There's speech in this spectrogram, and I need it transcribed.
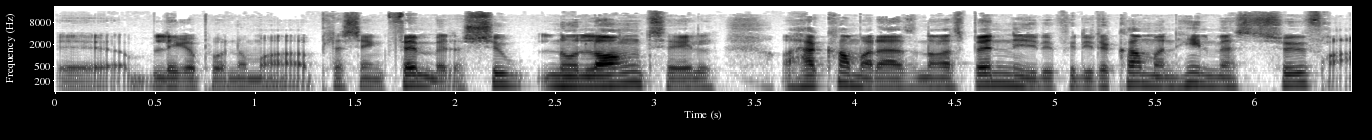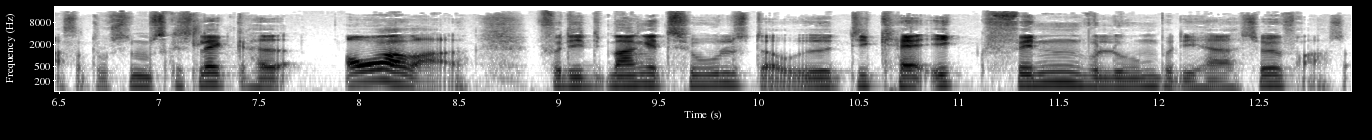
øh, ligger på nummer placering 5 eller 7, noget long tail. Og her kommer der altså noget spændende i det, fordi der kommer en hel masse søgefraser, du måske slet ikke havde overvejet. Fordi mange tools derude, de kan ikke finde volumen på de her søgefraser.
